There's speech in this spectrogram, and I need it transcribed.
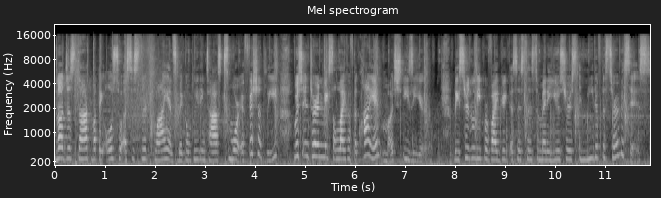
Not just that, but they also assist their clients by completing tasks more efficiently, which in turn makes the life of the client much easier. They certainly provide great assistance to many users in need of the services.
